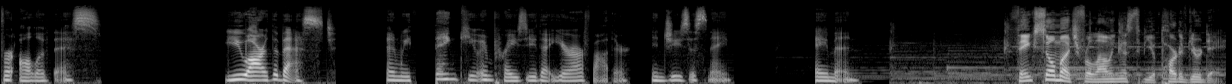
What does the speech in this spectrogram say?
for all of this. You are the best. And we thank you and praise you that you're our Father. In Jesus' name, amen. Thanks so much for allowing us to be a part of your day.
